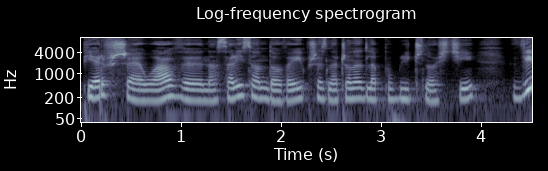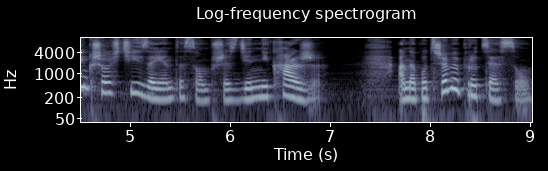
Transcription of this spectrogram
Pierwsze ławy na sali sądowej przeznaczone dla publiczności w większości zajęte są przez dziennikarzy a na potrzeby procesu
